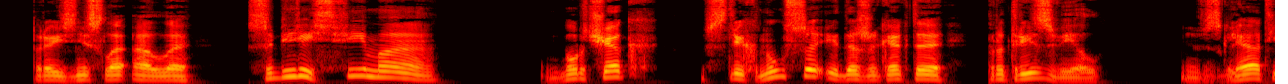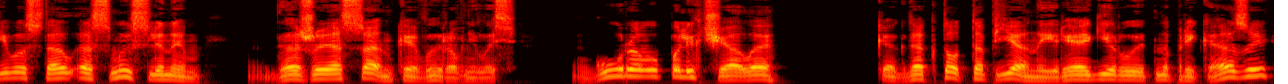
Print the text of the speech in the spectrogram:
— произнесла Алла. Соберись, Фима! Бурчак встряхнулся и даже как-то протрезвел. Взгляд его стал осмысленным, даже осанка выровнялась. Гурову полегчало. Когда кто-то пьяный реагирует на приказы,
